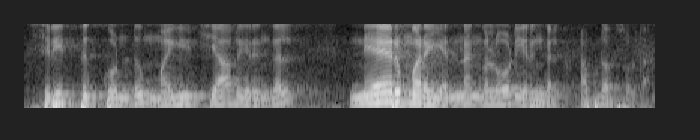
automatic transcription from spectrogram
சிரித்து கொண்டு மகிழ்ச்சியாக இருங்கள். நேர்மறை எண்ணங்களோடு இருங்கள். அப்படின்னு அவர் சொல்கிறார்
